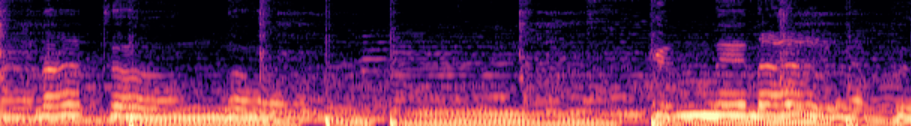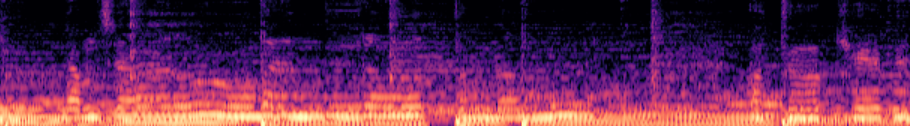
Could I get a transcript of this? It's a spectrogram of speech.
않았던 너. 끝내 날 나쁜 남자로 만들었던 널 어떻게든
